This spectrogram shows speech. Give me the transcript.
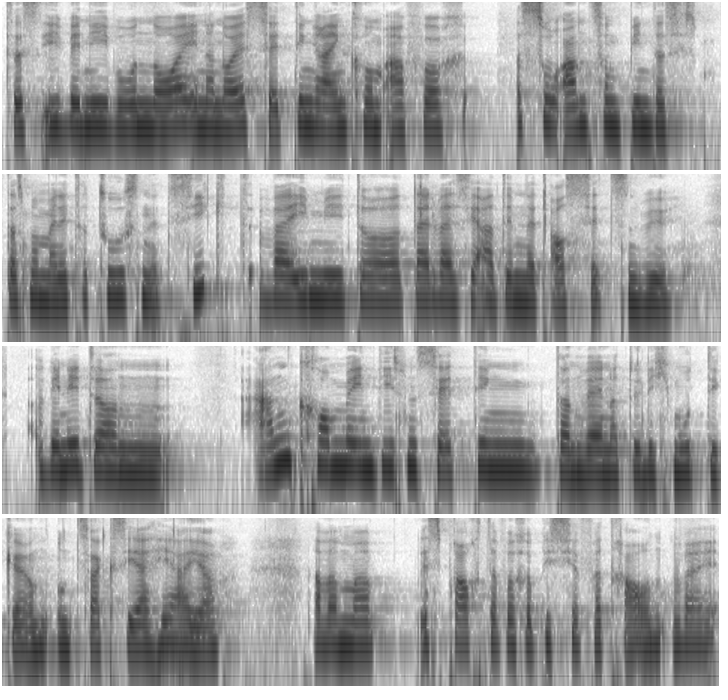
dass ich, wenn ich wo neu in ein neues Setting reinkomme, einfach so anzogen bin, dass, ich, dass man meine Tattoos nicht sieht, weil ich mich da teilweise auch dem nicht aussetzen will. Wenn ich dann ankomme in diesem Setting, dann wäre ich natürlich mutiger und, und sage sehr her, ja. Aber man, es braucht einfach ein bisschen Vertrauen, weil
